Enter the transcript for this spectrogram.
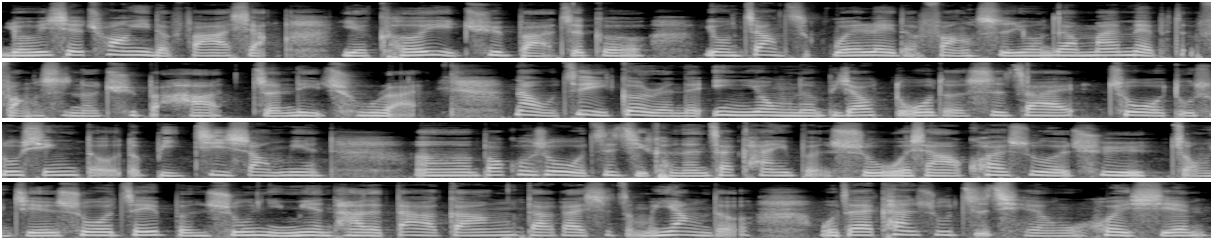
有一些创意的发想，也可以去把这个用这样子归类的方式，用这样 mind map 的方式呢去把它整理出来。那我自己个人的应用呢比较多的是在做读书心得的笔记上面，嗯，包括说我自己可能在看一本书，我想要快速的去总结说这一本书。里面它的大纲大概是怎么样的？我在看书之前，我会先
